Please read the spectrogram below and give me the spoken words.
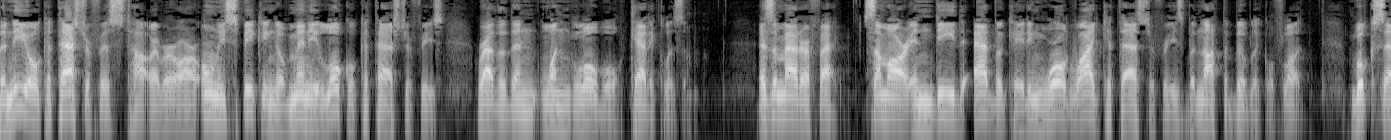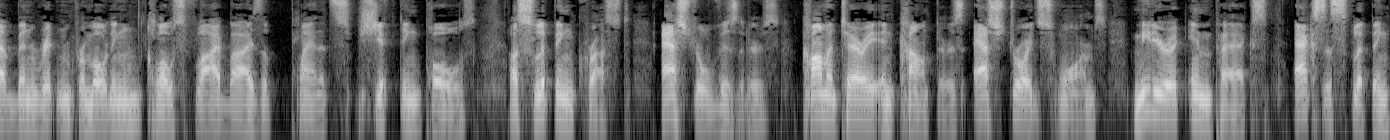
The neo-catastrophists, however, are only speaking of many local catastrophes rather than one global cataclysm. As a matter of fact, some are indeed advocating worldwide catastrophes, but not the biblical flood. Books have been written promoting close flybys of planets, shifting poles, a slipping crust, astral visitors, cometary encounters, asteroid swarms, meteoric impacts, axis flipping,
